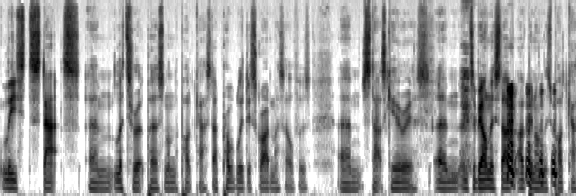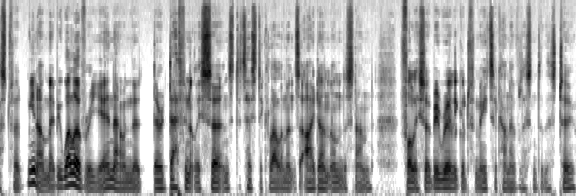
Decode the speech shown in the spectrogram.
least stats um, literate person on the podcast, I'd probably describe myself as um, stats curious. Um, and to be honest, I've, I've, been on this podcast for you know maybe well over a year now, and there, there are definitely certain statistical elements that I don't understand fully. So it'd be really good for me to kind of listen to this too.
